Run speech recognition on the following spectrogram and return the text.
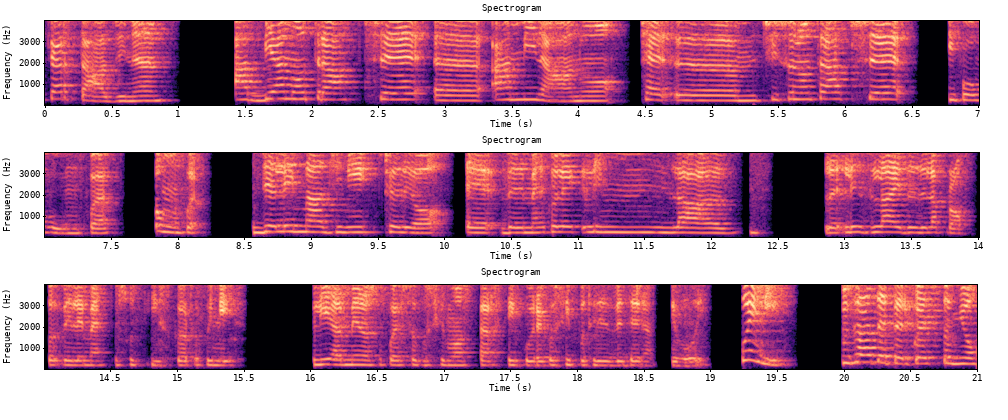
Cartagine, abbiamo tracce eh, a Milano, cioè ehm, ci sono tracce tipo ovunque. Comunque, delle immagini ce le ho e ve le, metto, le, la, le, le slide della prof ve le metto su Discord, quindi lì almeno su questo possiamo star sicure, così potete vedere anche voi. Quindi, scusate per questo mio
